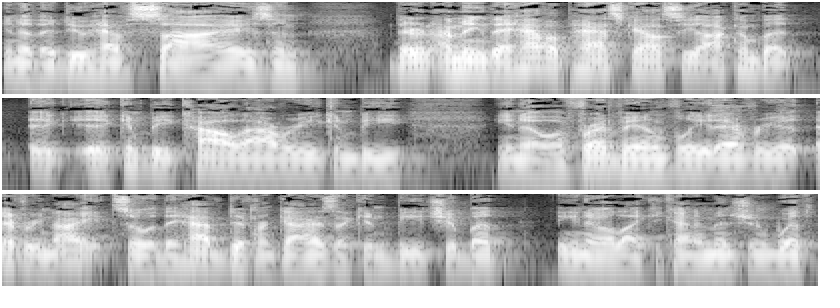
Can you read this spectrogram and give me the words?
You know, they do have size, and they're. I mean, they have a Pascal Siakam, but it, it can be Kyle Lowry, it can be, you know, a Fred VanVleet every every night. So they have different guys that can beat you. But you know, like you kind of mentioned with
